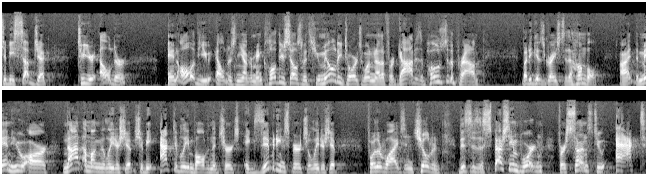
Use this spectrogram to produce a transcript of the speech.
to be subject to your elder, and all of you, elders and younger men, clothe yourselves with humility towards one another, for God is opposed to the proud, but He gives grace to the humble. All right, the men who are not among the leadership should be actively involved in the church, exhibiting spiritual leadership for their wives and children. This is especially important for sons to act,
